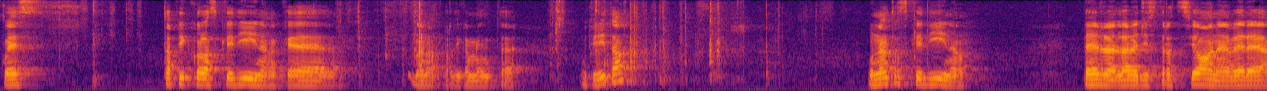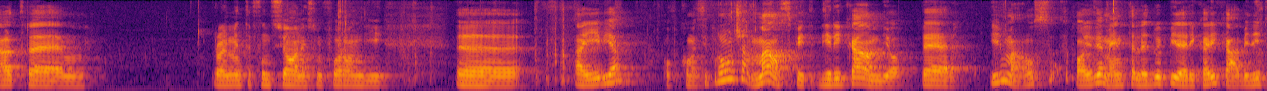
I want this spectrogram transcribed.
Questa piccola schedina che non ha praticamente utilità. Un'altra schedina per la registrazione, avere altre probabilmente funzioni sul forum di eh, Aivia, o come si pronuncia, mousefit di ricambio per il mouse e poi ovviamente le due pile ricaricabili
